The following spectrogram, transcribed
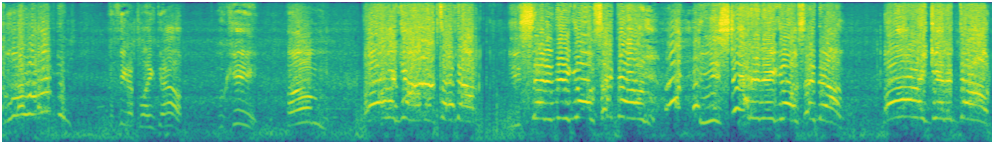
What happened? I think I blanked out. Okay, um, oh my god, upside down! You said it didn't go upside down! You said it didn't go upside down! Oh, I get it down!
